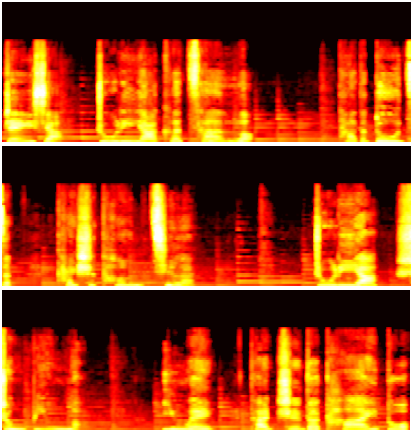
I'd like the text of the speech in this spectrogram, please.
这一下，茱莉亚可惨了，她的肚子开始疼起来。茱莉亚生病了，因为她吃的太多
